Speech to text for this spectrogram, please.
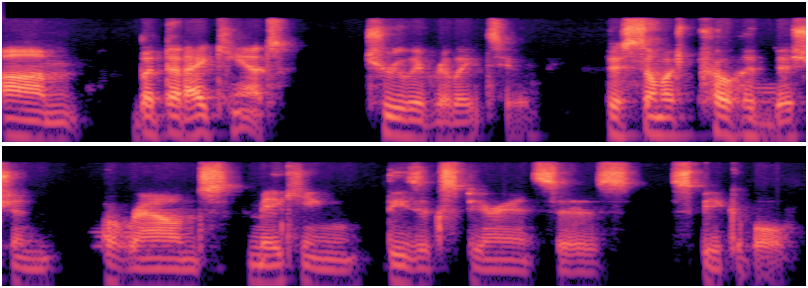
um, but that I can't truly relate to. There's so much prohibition around making these experiences speakable,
